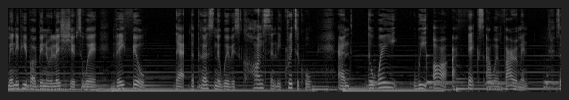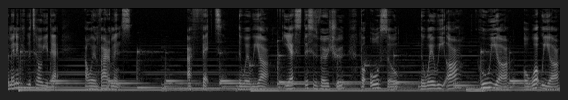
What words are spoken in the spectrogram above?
Many people have been in relationships where they feel that the person they're with is constantly critical and the way we are affects our environment. So many people tell you that our environments affect the way we are. Yes, this is very true, but also the way we are, who we are, or what we are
